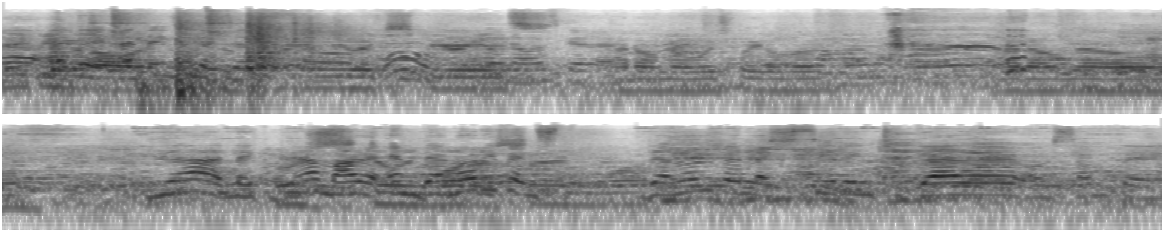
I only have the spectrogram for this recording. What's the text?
Taking I think, I think you're just. New experience. Oh, when I don't know which way to look. I don't know. Yeah, like they're married and they're not even they're not even like sitting together or something.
